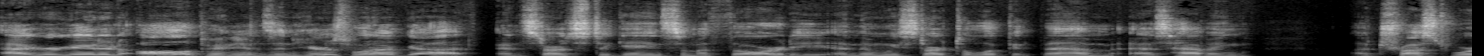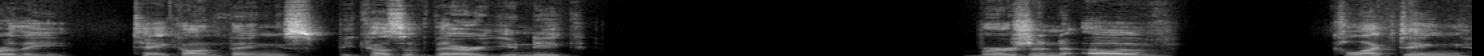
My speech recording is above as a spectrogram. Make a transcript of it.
aggregated all opinions and here's what I've got, and starts to gain some authority. And then we start to look at them as having a trustworthy take on things because of their unique version of collecting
